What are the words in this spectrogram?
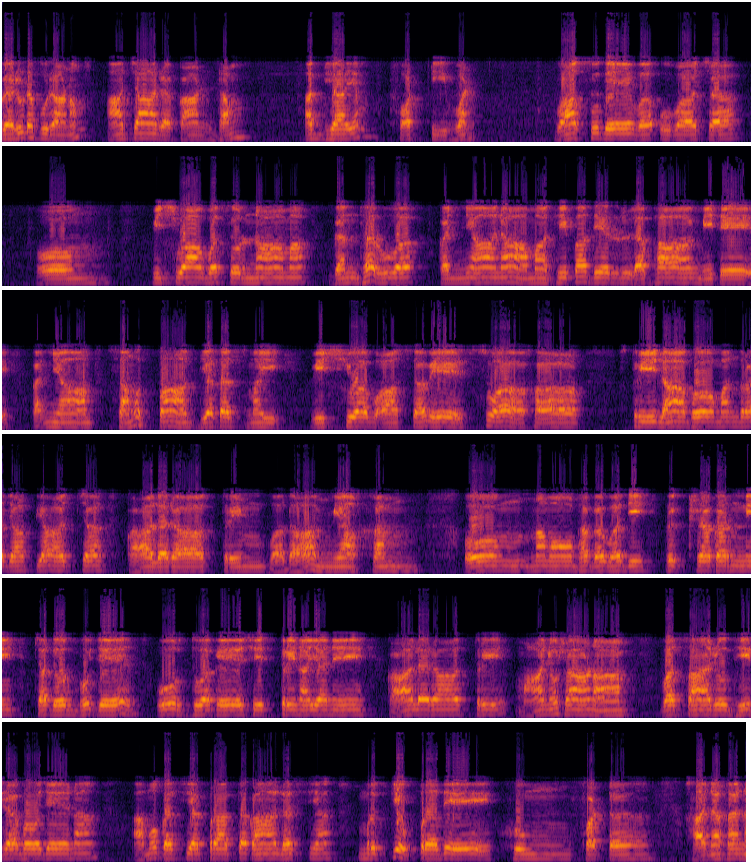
गरुडपुराणम् आचारकाण्डम् अध्यायम् वन्। वासुदेव उवाच ॐ विश्वावसुर्नाम गन्धर्वकन्यानामधिपतिर्लभामि ते। कन्यां समुत्पाद्य तस्मै विश्ववासवे स्वाहा। स्त्रीलाभो मन्द्रजाप्याच्च कालरात्रिं वदाम्यहम्। ॐ नमो भगवति वृक्षकर्णि चतुर्भुजे ऊर्ध्वकेशित्रिनयने कालरात्रिमानुषाणां वसारुधिरभोजेन अमुकस्य प्राप्तकालस्य मृत्युप्रदे हुं फट्। हन हन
